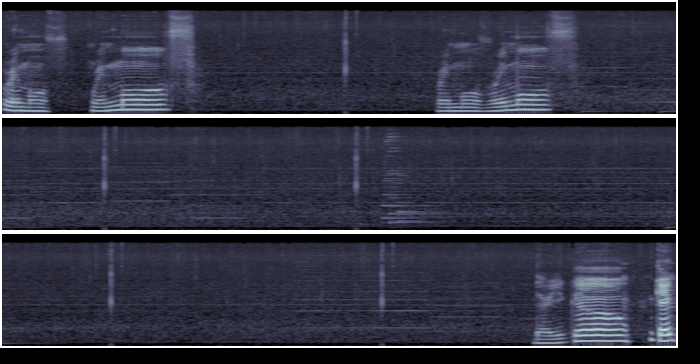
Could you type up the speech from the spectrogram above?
Remove, remove. Remove, remove. There you go. Okay.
